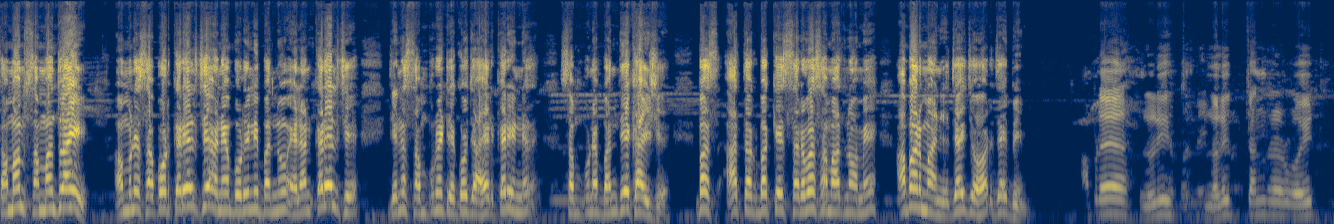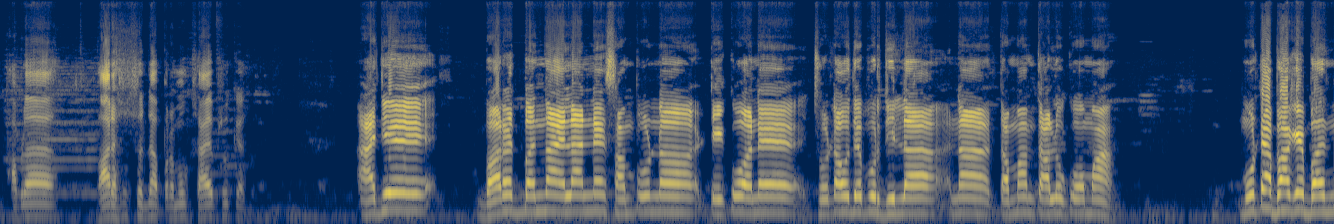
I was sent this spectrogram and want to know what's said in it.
તમામ સમુદાય અમને સપોર્ટ કરેલ છે અને બોરેલી બંધનું એલાન કરેલ છે જેને સંપૂર્ણ ટેકો જાહેર કરીને સંપૂર્ણ બંધ દેખાય છે. બસ આ તબક્કે સર્વ સમાજનો અમે આભાર માનીએ. જય જોહર જય ભીમ. આપણે લલિત લલિતચંદ્ર રોહિત આપણા આરએસએસના પ્રમુખ સાહેબ શું કહે આજે ભારત બંધના એલાનને સંપૂર્ણ ટેકો અને છોટાઉદેપુર જિલ્લાના તમામ તાલુકોમાં મોટા ભાગે બંધ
